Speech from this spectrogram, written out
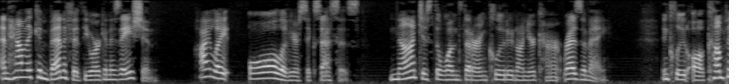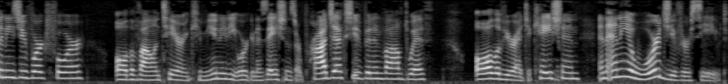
and how they can benefit the organization. Highlight all of your successes, not just the ones that are included on your current resume. Include all companies you've worked for, all the volunteer and community organizations or projects you've been involved with, all of your education, and any awards you've received.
